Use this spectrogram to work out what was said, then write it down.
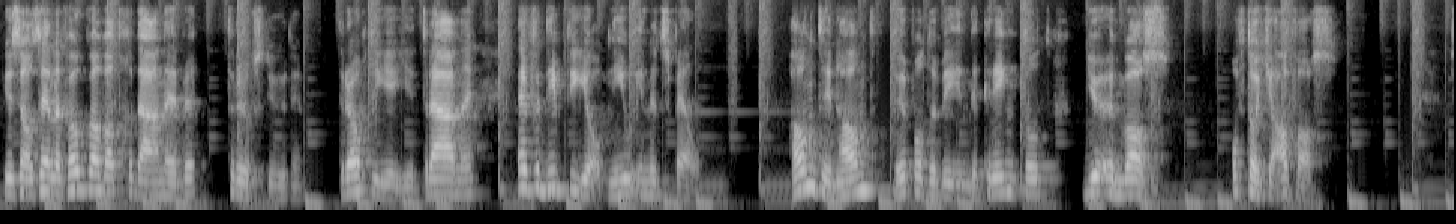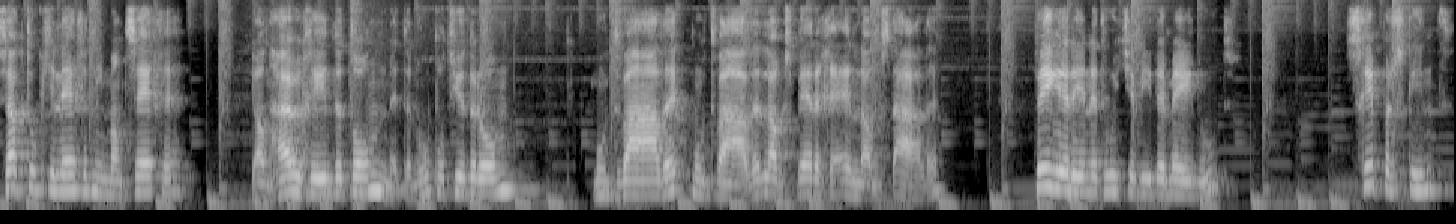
je zal zelf ook wel wat gedaan hebben, terugstuurde, droogde je je tranen en verdiepte je opnieuw in het spel. Hand in hand huppelden we in de kring tot je een was, of tot je af was. Zakdoekje leggen, niemand zeggen. Jan Huigen in de ton met een hoepeltje erom. Moet dwalen, moet dwalen langs bergen en langs dalen. Vinger in het hoedje wie er meedoet. Schipperskind,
